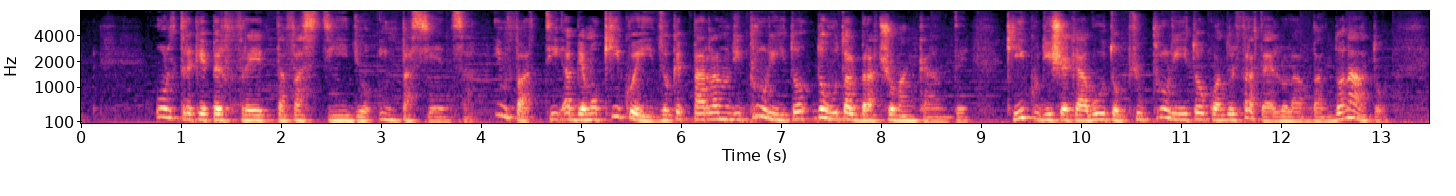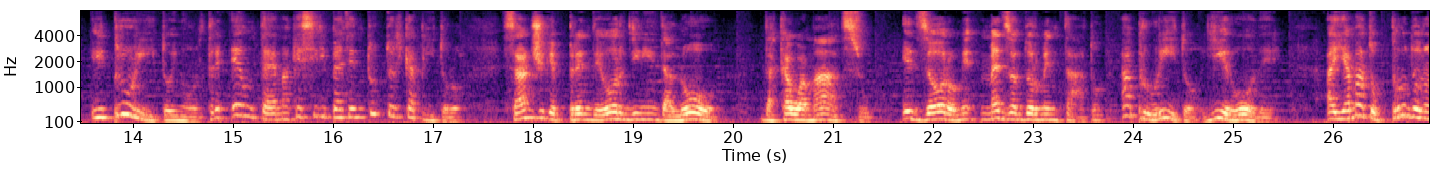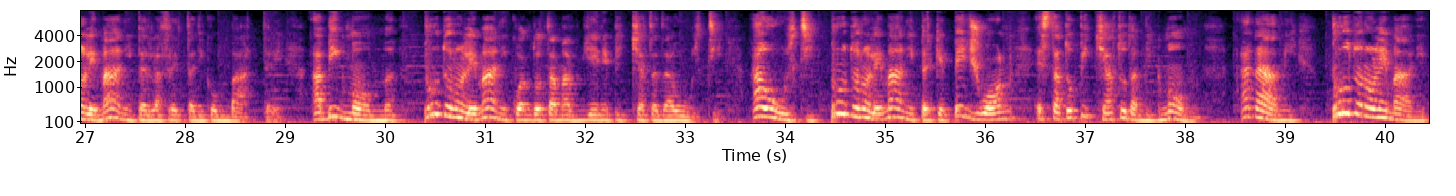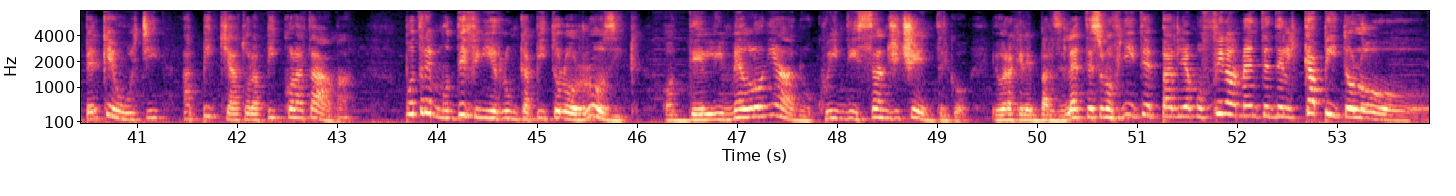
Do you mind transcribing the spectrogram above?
oltre che per fretta, fastidio, impazienza. Infatti abbiamo Kiku e Izo che parlano di prurito dovuto al braccio mancante. Kiku dice che ha avuto più prurito quando il fratello l'ha abbandonato. Il prurito, inoltre, è un tema che si ripete in tutto il capitolo. Sanji che prende ordini da Lo, da Kawamatsu, e Zoro, mezzo addormentato, ha prurito, gli rode. A Yamato prudono le mani per la fretta di combattere. A Big Mom prudono le mani quando Tama viene picchiata da Ulti. A Ulti prudono le mani perché Page One è stato picchiato da Big Mom. A Nami prudono le mani perché Ulti ha picchiato la piccola Tama. Potremmo definirlo un capitolo rosic o dell'imelloniano, quindi sangicentrico. E ora che le barzellette sono finite, parliamo finalmente del capitolo!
